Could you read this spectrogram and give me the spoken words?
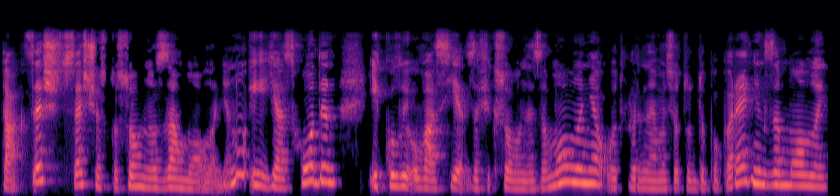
Так, це ж все, що стосовно замовлення. Ну, і я згоден, і коли у вас є зафіксоване замовлення, от вернемося тут до попередніх замовлень,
